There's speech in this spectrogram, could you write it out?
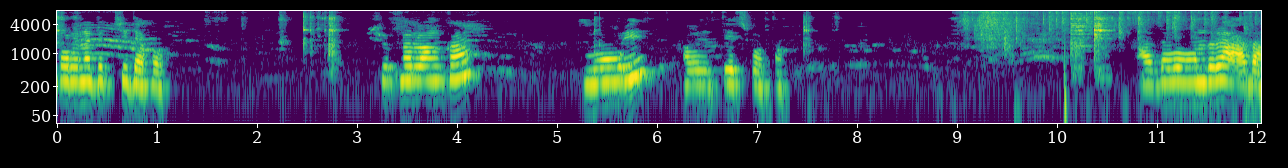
ফোড়নে দিচ্ছি দেখো। শুকনো লঙ্কা, মৌরি, আর তেজপাতা। আর দেবো বন্ধুরা আদা।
